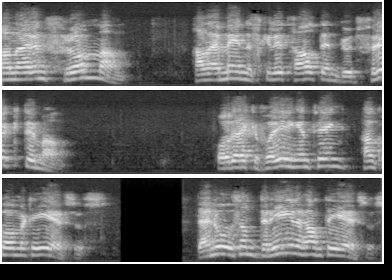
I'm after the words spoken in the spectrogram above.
Han er en from mann. Han er menneskelig talt en gudfryktig mann. Og det er ikke for ingenting han kommer til Jesus. Det er noe som driver han til Jesus.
